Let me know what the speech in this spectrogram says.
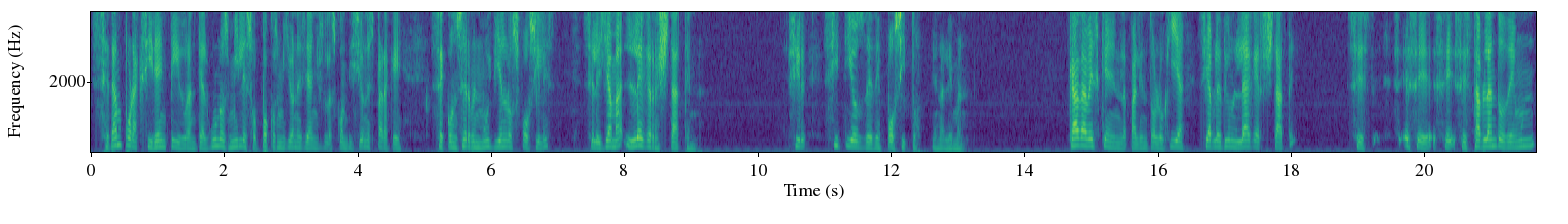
se dan por accidente y durante algunos miles o pocos millones de años las condiciones para que se conserven muy bien los fósiles, se les llama Legerstatten, es decir, sitios de depósito en alemán. Cada vez que en la paleontología se habla de un Lagerstätte, se, se, está hablando de un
